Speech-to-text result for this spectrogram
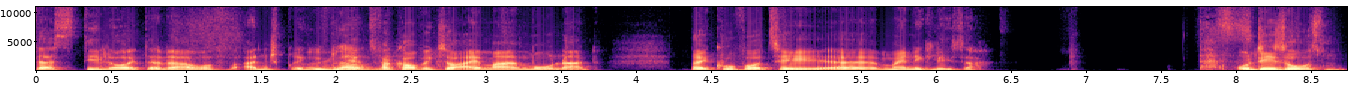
dass die Leute darauf anspringen. Jetzt verkaufe ich so einmal im Monat bei QVC äh, meine Gläser. Und die Soßen.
